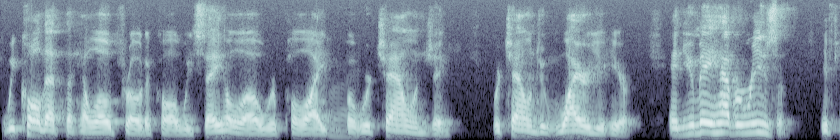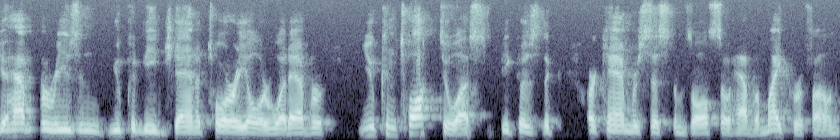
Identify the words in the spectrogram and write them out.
We call that the hello protocol. We say hello, we're polite, but we're challenging. We're challenging. Why are you here? And you may have a reason. If you have a reason, you could be janitorial or whatever. You can talk to us because the, our camera systems also have a microphone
